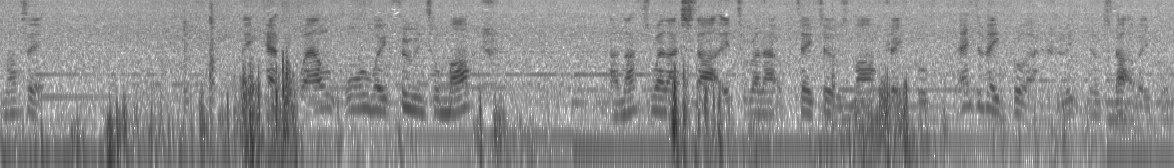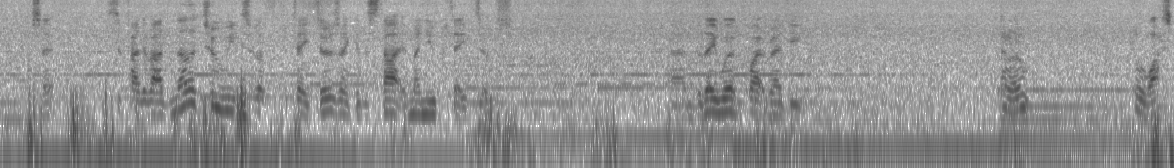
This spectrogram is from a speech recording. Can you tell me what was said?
And that's it. They kept well all the way through until March, and that's when I started to run out of potatoes. March, April, end of April actually, no, start of April. That's it. So if I'd have had another two weeks worth of potatoes, I could have started my new potatoes. Um, but they weren't quite ready. Hello, little wasp.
